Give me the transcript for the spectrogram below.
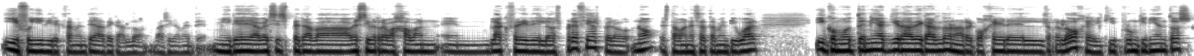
Y fui directamente a Decathlon, básicamente. Miré a ver si esperaba, a ver si rebajaban en Black Friday los precios, pero no, estaban exactamente igual. Y como tenía que ir a Decathlon a recoger el reloj, el Kiprun 500,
